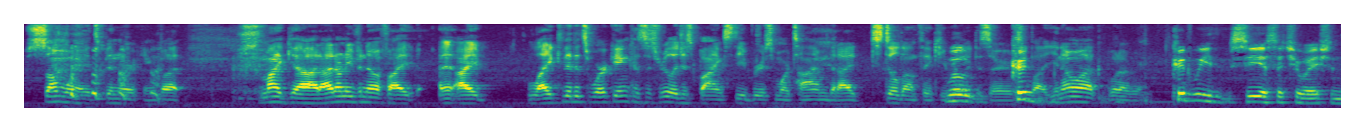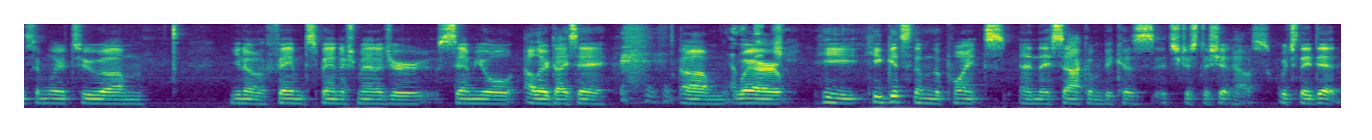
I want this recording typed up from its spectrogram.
some way, it's been working. But my God, I don't even know if I I, I like that it's working because it's really just buying Steve Bruce more time that I still don't think he Well, really deserves. could- but you know what? Whatever. Could we see a situation similar to, um, you know, famed Spanish manager Samuel Allardyce, um, where he he gets them the points and they sack him because it's just a shithouse, which they did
